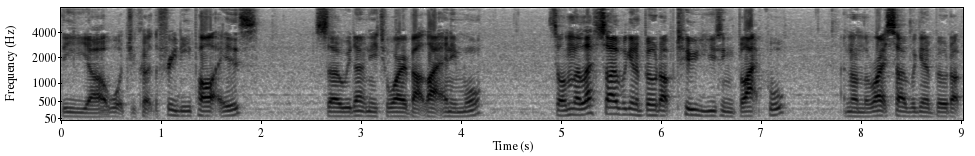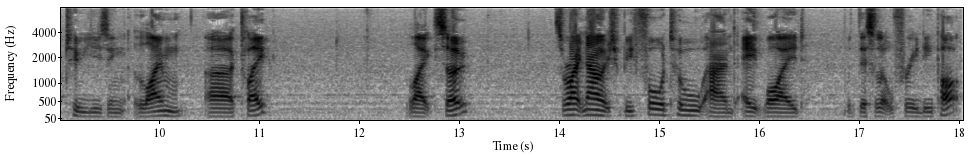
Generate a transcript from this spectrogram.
the uh, what you call it, the 3D part is. So we don't need to worry about that anymore. So on the left side we're going to build up two using black wool, and on the right side we're going to build up two using lime uh, clay, like so. So right now it should be 4 tall and 8 wide with this little 3D part.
